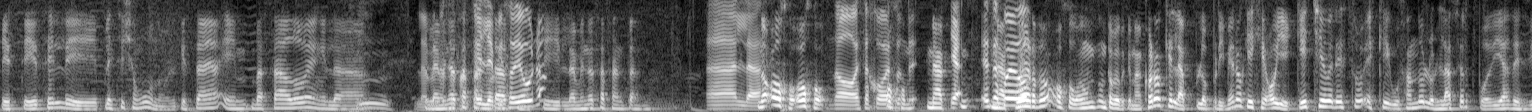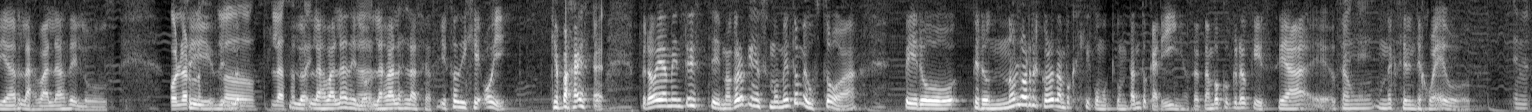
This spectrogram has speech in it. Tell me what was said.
Este es el de PlayStation 1, el que está en- basado en la, Mm, la amenaza, fantasma. ¿El fantasma. episodio uno? Sí, la amenaza fantasma. Ah, la... No, ojo, ojo. No, ese juego Ojo, es... un- me, ac- Ya, ese me juego- acuerdo, ojo, un, un toque, que me acuerdo que la- lo primero que dije, oye, qué chévere esto es que usando los láser podías desviar las balas de los, Sí, los, lo- los lo- las balas de Claro. las balas láser. Y eso dije, oye, ¿qué paja esto? Claro. Pero obviamente, este, me acuerdo que en su momento me gustó, ¿ah? Pero, pero no lo recuerdo tampoco es que como con tanto cariño. O sea, tampoco creo que sea, eh, o sea, un, un excelente juego. o sea. En,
